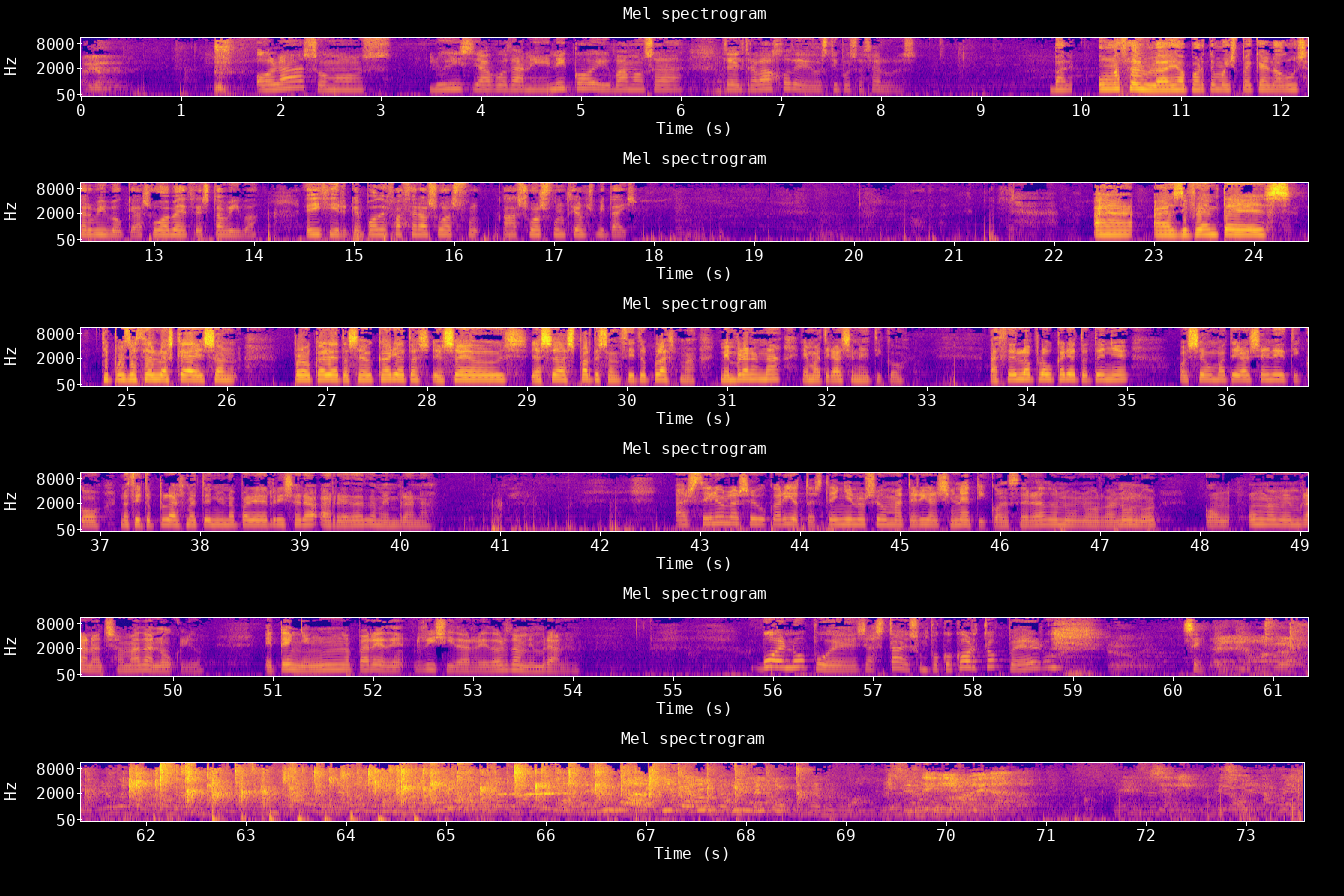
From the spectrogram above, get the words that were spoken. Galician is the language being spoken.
Adiante. Hola, somos Luis, Iago, Dani y Nico y vamos a hacer el trabajo de os tipos de células. Vale, unha célula é a parte máis pequena dun ser vivo que a súa vez está viva, é dicir, que pode facer as súas, fun as súas funcións vitais. A, as diferentes tipos de células que hai son Procariotas, eucariotas e, os seus, e as súas partes son citoplasma, membrana e material xenético. A célula procariota teñe o seu material xenético no citoplasma teñe unha parede ríxera arredor da membrana. As células eucariotas teñen o seu material xenético encerrado nun organulo con unha membrana chamada núcleo e teñen unha parede ríxida arredor da membrana. Bueno, pues ya está, es un poco corto, pero... Pero ben. Sí. Veña, un aplauso. Sí.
